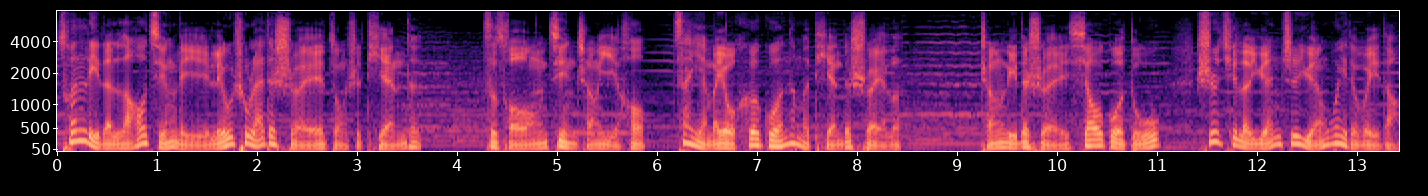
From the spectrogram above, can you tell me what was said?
村里的老井里流出来的水总是甜的，自从进城以后，再也没有喝过那么甜的水了。城里的水消过毒，失去了原汁原味的味道。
